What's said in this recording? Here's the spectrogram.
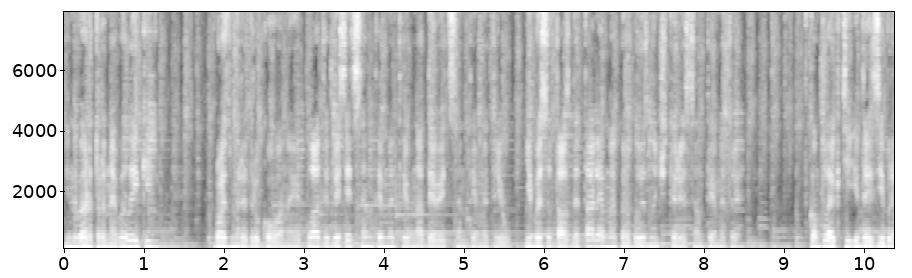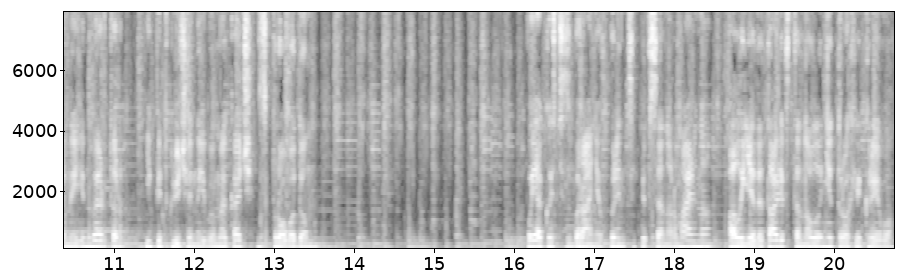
Інвертор невеликий, розміри друкованої плати 10 см на 9 см і висота з деталями приблизно 4 см. В комплекті іде зібраний інвертор і підключений вимикач з проводом. По якості збирання в принципі все нормально, але є деталі встановлені трохи криво.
